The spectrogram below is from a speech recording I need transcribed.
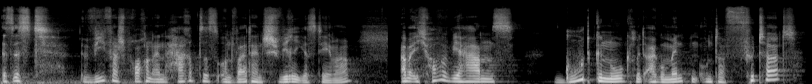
Es ist wie versprochen ein hartes und weiterhin schwieriges Thema. Aber ich hoffe, wir haben es gut genug mit Argumenten unterfüttert,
